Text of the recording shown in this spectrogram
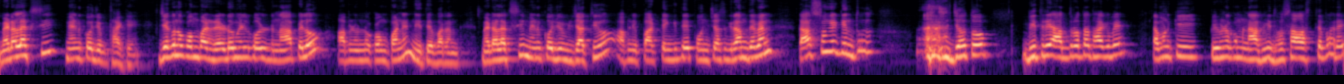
মেডালাক্সি মেনকোজিব থাকে। যে কোনো কোম্পানি রেডোমিল গোল্ড না পেলেও আপনি অন্য কোম্পানির নিতে পারেন। মেডালাক্সি মেনকোজিব জাতীয়, আপনি পার ট্যাঙ্কিতে পঞ্চাশ গ্রাম দেবেন। তার সঙ্গে কিন্তু যেহেতু ভিতরে আর্দ্রতা থাকবে, এমনকি বিভিন্ন রকম নাভি ধসা আসতে পারে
